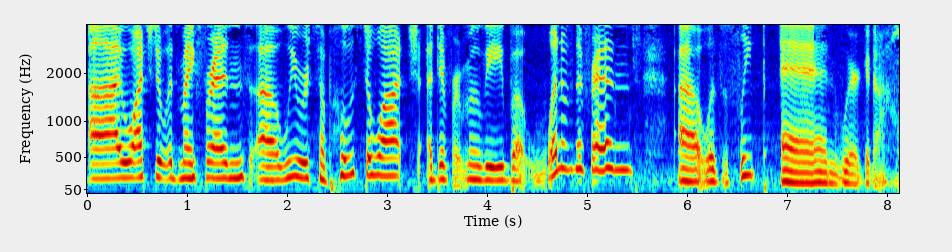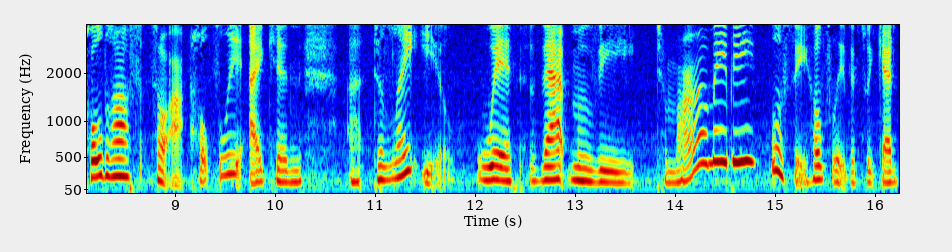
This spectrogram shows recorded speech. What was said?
Uh, I watched it with my friends. Uh, we were supposed to watch a different movie, but one of the friends uh, was asleep, and we're gonna hold off. So uh, hopefully, I can uh, delight you with that movie tomorrow, maybe? We'll see. Hopefully this weekend.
